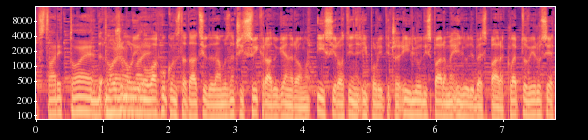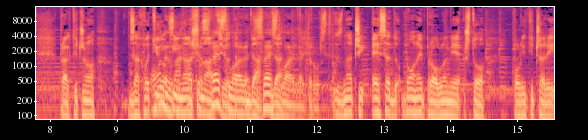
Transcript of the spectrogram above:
u stvari to je... Da, to je, možemo li ovaj, ovakvu konstataciju da damo? Znači svi kradu generalno, i sirotinje, i političar, i ljudi s parama, i ljudi bez para. Kleptovirus je praktično zahvatio on je i našu sve naciju. slojeve, da, sve da. slojeve društva. Znači, e sad, onaj problem je što političari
